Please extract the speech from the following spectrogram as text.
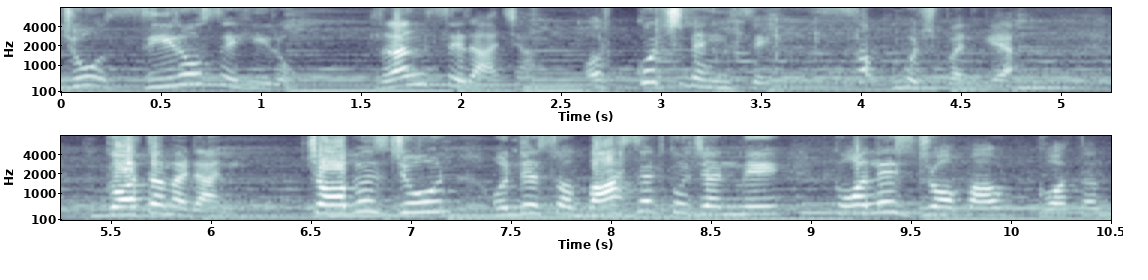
जो ज़ीरो से हीरो, रंग से राजा और कुछ नहीं से सब कुछ बन गया गौतम अडानी 24 जून उन्नीस को जन्मे college drop out Gautam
